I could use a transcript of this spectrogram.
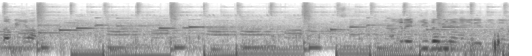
porta via aggredito viene aggredito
